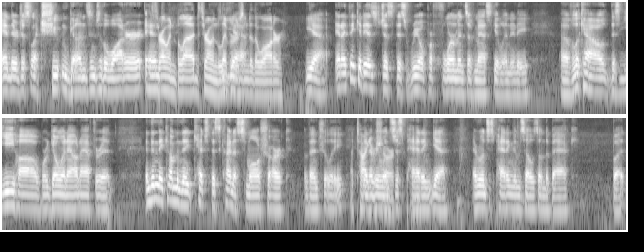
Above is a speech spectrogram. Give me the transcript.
And they're just like shooting guns into the water. And throwing blood, throwing livers Yeah. into the water. yeah, and I think it is just this real performance of masculinity of look how this yeehaw we're going out after it. And then they come and they catch this kind of small shark eventually. A tiger and everyone's shark. just patting yeah. Everyone's just patting themselves on the back. But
